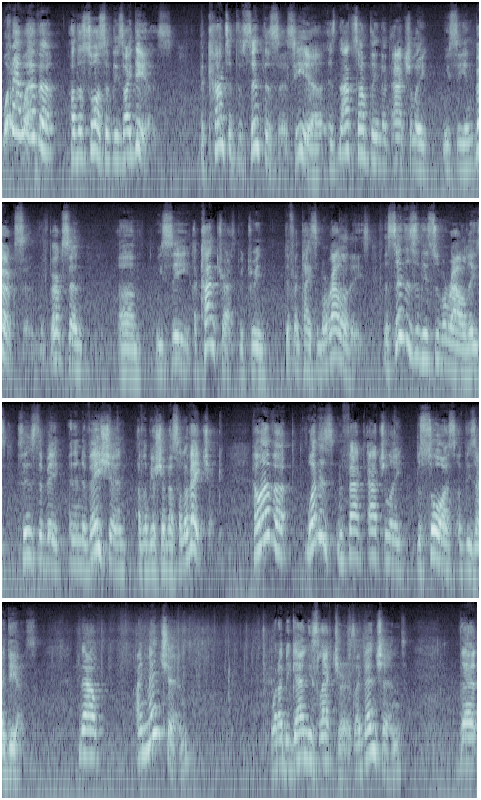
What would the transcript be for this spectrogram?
What, however, are the source of these ideas? The concept of synthesis here is not something that actually we see in Bergson. In Bergson, um, we see a contrast between different types of moralities. The synthesis of these two moralities seems to be an innovation of Rabbi Yoshe Soloveitchik. However, what is, in fact, actually the source of these ideas? Now, I mentioned, when I began these lectures, I mentioned that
